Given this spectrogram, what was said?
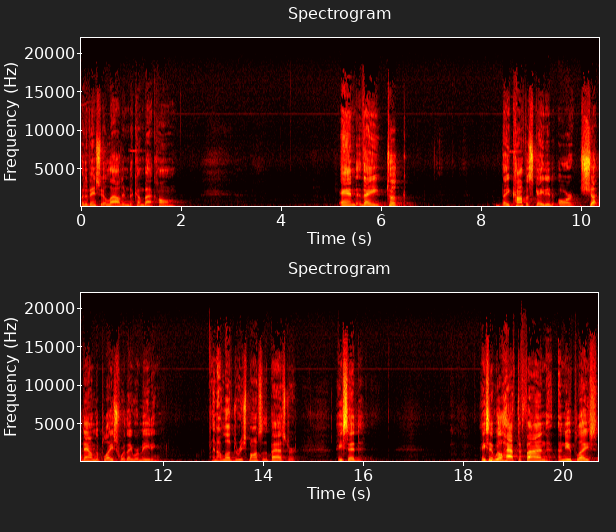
but eventually allowed him to come back home. And they took, they confiscated or shut down the place where they were meeting. And I love the response of the pastor. He said, he said, We'll have to find a new place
